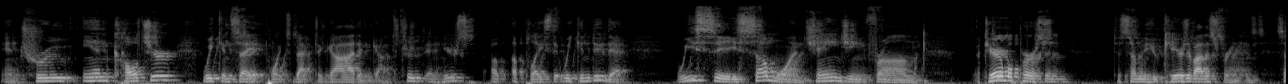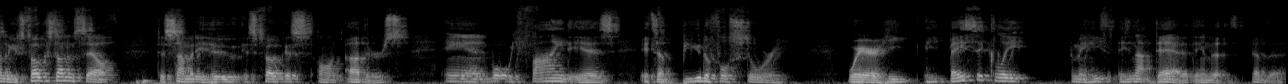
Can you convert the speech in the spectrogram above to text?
and true in culture, we can say it points back to God and God's truth. And here's a, a place that we can do that. we see someone changing from a terrible person to somebody who cares about his friends, somebody who's focused on himself to somebody who is focused on others. And what we find is it's a beautiful story where he he basically, I mean, he's he's not dead at the end of, of the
